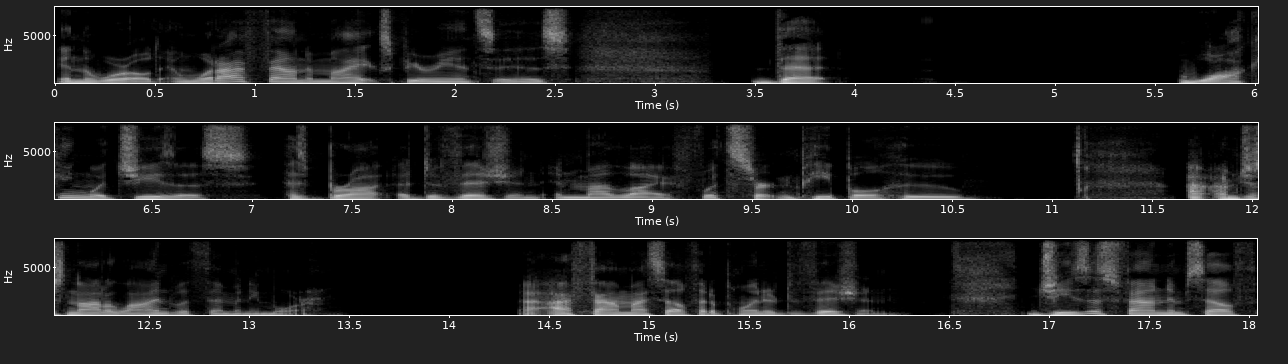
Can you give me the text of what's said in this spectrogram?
in the world. And what I've found in my experience is that walking with Jesus has brought a division in my life with certain people who I'm just not aligned with them anymore. I found myself at a point of division. Jesus found himself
